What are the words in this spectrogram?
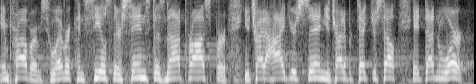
in Proverbs whoever conceals their sins does not prosper. You try to hide your sin, you try to protect yourself, it doesn't work.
